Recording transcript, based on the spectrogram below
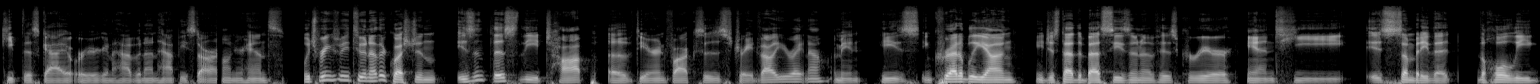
keep this guy, or you're gonna have an unhappy star on your hands. Which brings me to another question. Isn't this the top of De'Aaron Fox's trade value right now? I mean, he's incredibly young. He just had the best season of his career, and he is somebody that the whole league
